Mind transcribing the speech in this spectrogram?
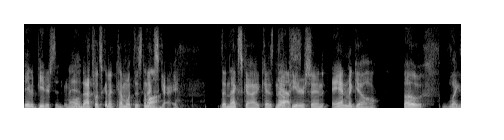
David Peterson. well, that's what's going to come with this Come next on. guy. the next guy because now Yes. Peterson and Megill both like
